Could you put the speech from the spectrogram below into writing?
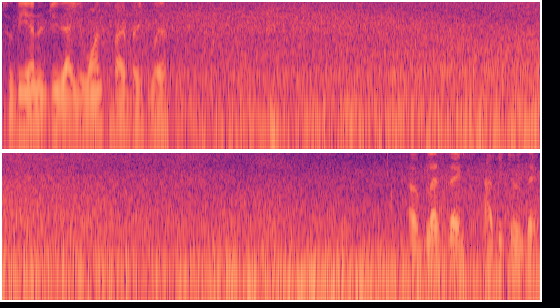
to the energy that you want to vibrate with. Have a blessed day. Happy Tuesday.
